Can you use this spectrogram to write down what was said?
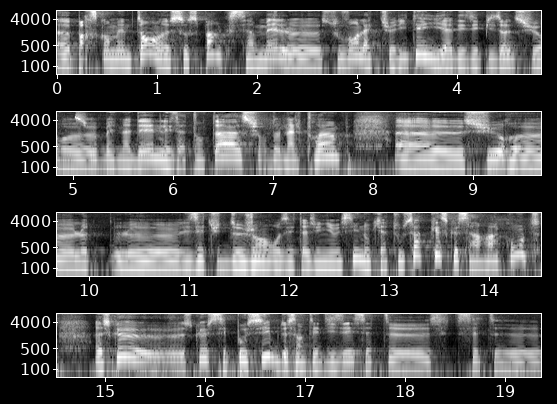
Euh, Parce qu'en même temps, euh, South Park, ça mêle euh, souvent l'actualité. Il y a des épisodes sur euh, Ben Laden, les attentats, sur Donald Trump, euh, sur euh, le, le- les études de genre aux États-Unis aussi. Donc il y a tout ça. Qu'est-ce que ça raconte Est-ce que est-ce que c'est possible de synthétiser cette euh, cette, cette, euh,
